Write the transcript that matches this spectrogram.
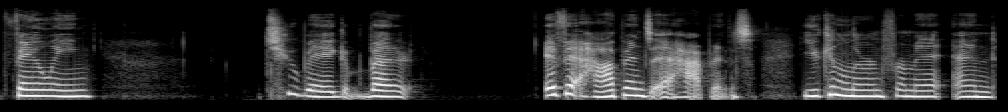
failing too big, but if it happens, it happens. You can learn from it and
